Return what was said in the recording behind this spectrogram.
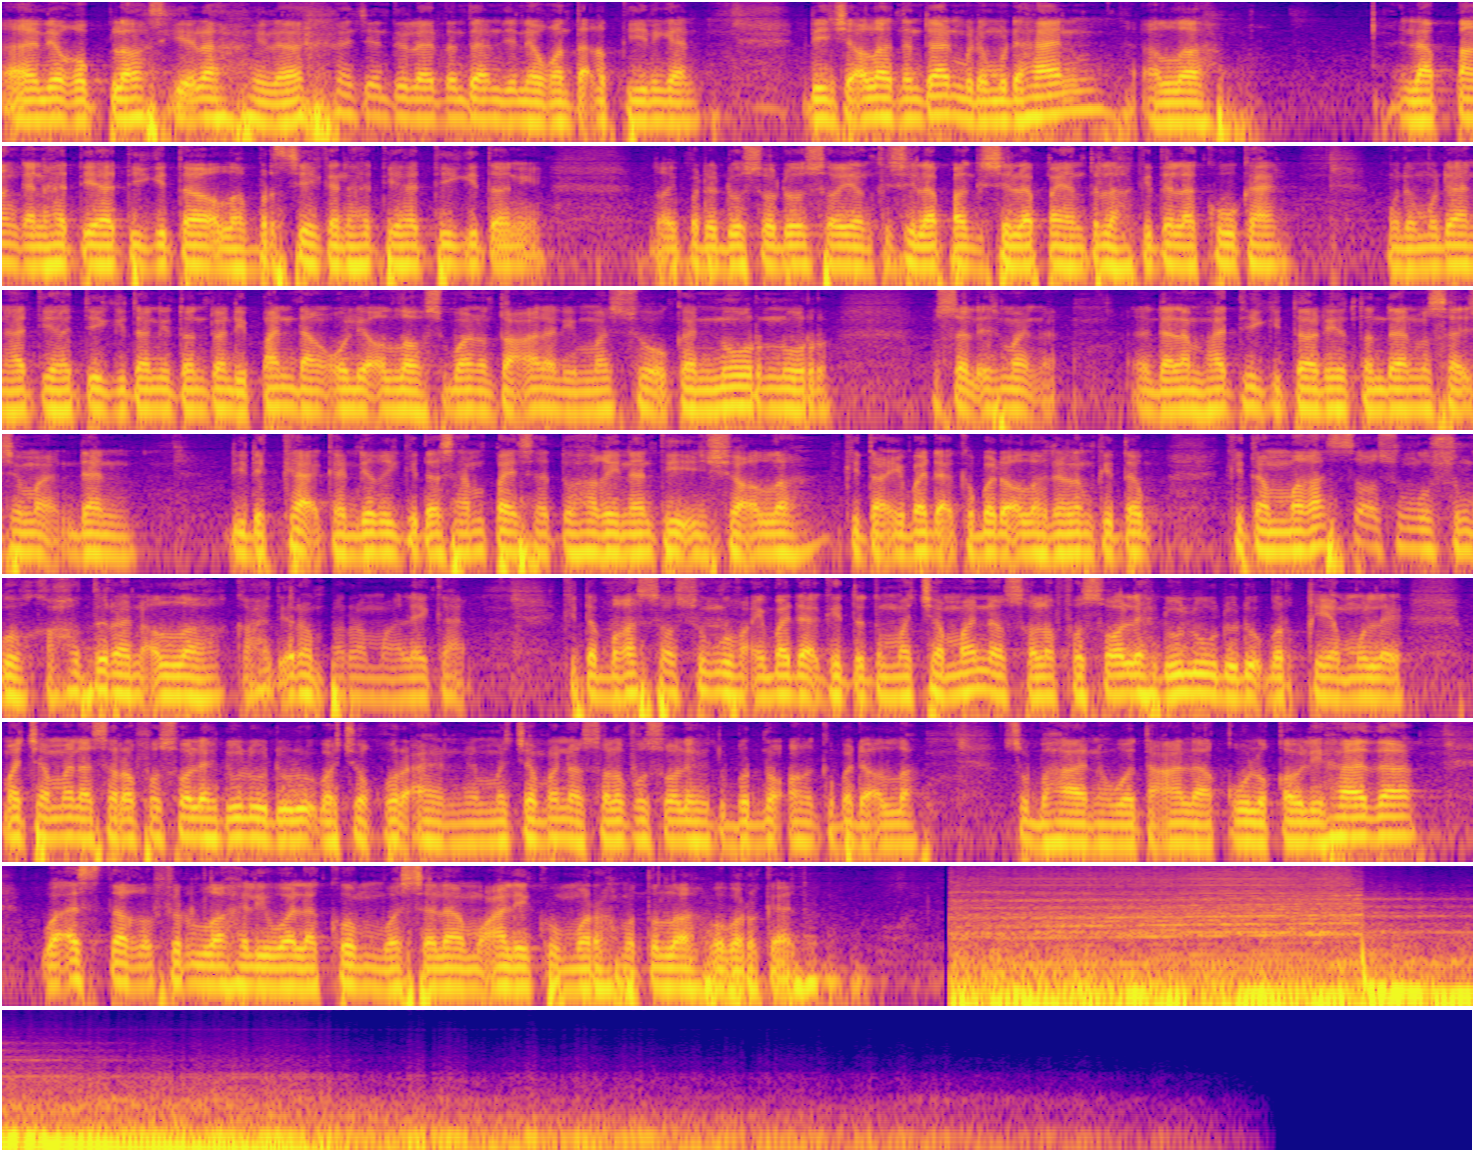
Uh, dia roplah sikit lah. Bila macam tu lah tuan-tuan. Jenis orang tak kerti ni kan. Jadi insyaAllah tuan-tuan mudah-mudahan Allah lapangkan hati-hati kita Allah bersihkan hati-hati kita ni daripada dosa-dosa yang kesilapan-kesilapan yang telah kita lakukan. Mudah-mudahan hati-hati kita ni tuan-tuan dipandang oleh Allah Subhanahu Wa Taala dimasukkan nur-nur Masal Ismat dalam hati kita ni tuan-tuan Masal Ismat dan didekatkan diri kita sampai satu hari nanti insya-Allah kita ibadat kepada Allah dalam kita kita merasa sungguh-sungguh kehadiran Allah, kehadiran para malaikat. Kita berasa sungguh ibadat kita tu macam mana salafus soleh dulu duduk berqiyamul lail macam mana salafus soleh dulu duduk baca Quran macam mana salafus soleh itu berdoa kepada Allah Subhanahu wa taala. Qulu qawli hadza wa astaghfirullah li wa lakum wassalamu alaikum warahmatullahi wabarakatuh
